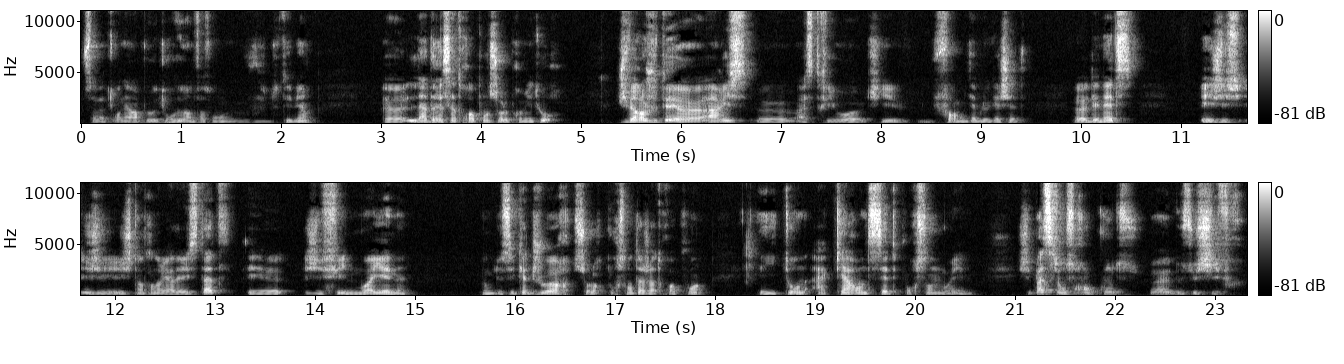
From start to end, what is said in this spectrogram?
ça va tourner un peu autour d'eux, hein, de toute façon, vous vous doutez bien. Euh, l'adresse à trois points sur le premier tour. Je vais rajouter euh, Harris à ce trio qui est une formidable gâchette des Nets. Et j'étais en train de regarder les stats et j'ai fait une moyenne donc de ces quatre joueurs sur leur pourcentage à trois points et ils tournent à 47% de moyenne. Je sais pas si on se rend compte euh, de ce chiffre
